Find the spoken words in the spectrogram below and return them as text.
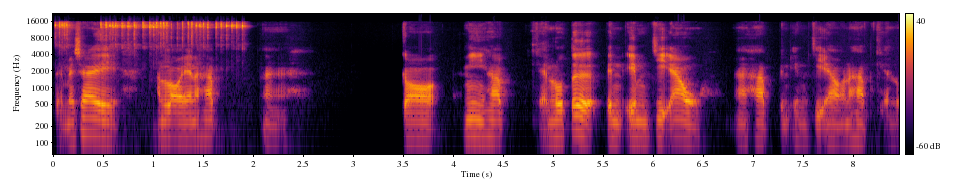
แต่ไม่ใช่อันลอยนะครับอ่าก็นี่ครับแขนโรเตอร์เป็น MGL นะครับเป็น MGL นะครับแขนโร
